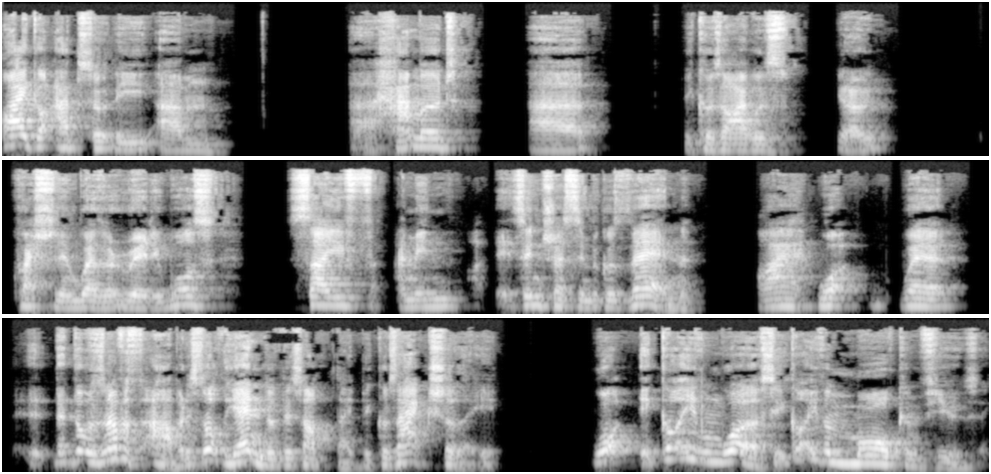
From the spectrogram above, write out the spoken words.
I got absolutely um, uh, hammered uh, because I was, you know, questioning whether it really was safe. I mean, it's interesting because then I what where there was another ah, but it's not the end of this update because actually, what it got even worse. It got even more confusing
